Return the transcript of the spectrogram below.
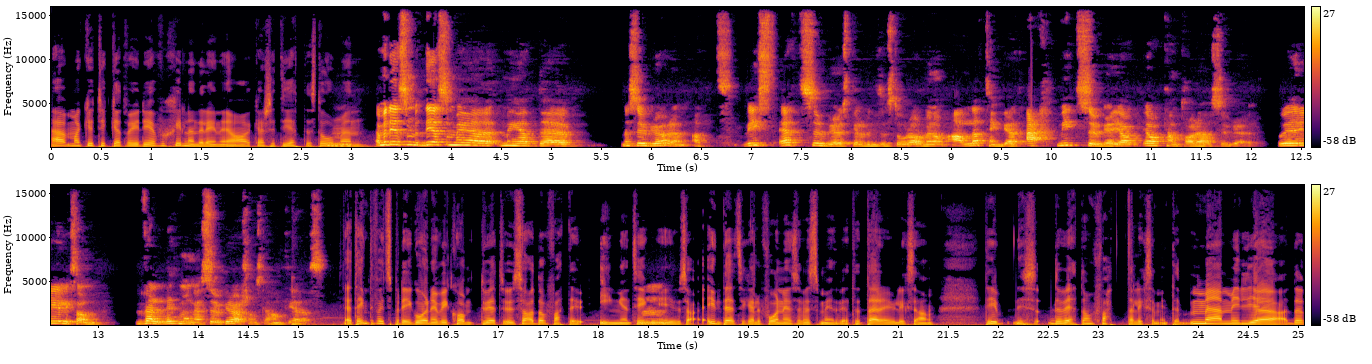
äh, man kan ju tycka att vad är det för skillnad i längden? Ja, kanske inte jättestor Mm. men Ja, men det som, det som är med, eh, med sugrören, att visst ett sugrör spelar väl inte så stor roll, men om alla tänker att äh, mitt sugrör, jag, jag kan ta det här sugröret. Då är det ju liksom, väldigt många sugrör som ska hanteras. Jag tänkte faktiskt på det igår när vi kom, du vet USA de fattar ju ingenting Mm. i USA. Inte ens i Kalifornien som är så medvetet. Där är ju liksom, det du vet de fattar liksom inte. Med miljö, de,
